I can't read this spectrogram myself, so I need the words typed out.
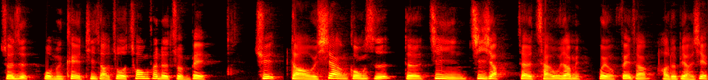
甚至我们可以提早做充分的准备，去导向公司的经营绩效在财务上面会有非常好的表现。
